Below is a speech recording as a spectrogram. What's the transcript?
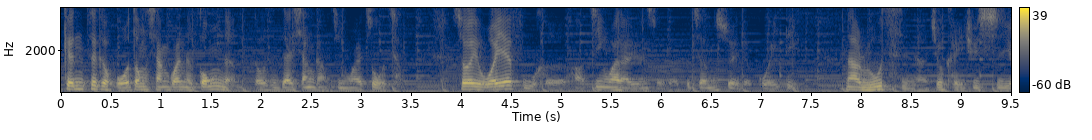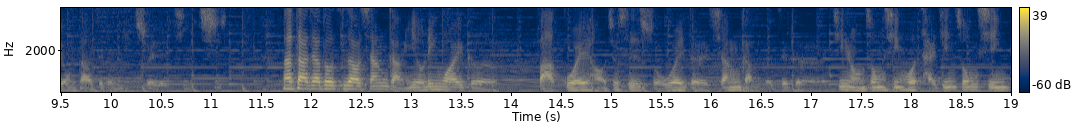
跟这个活动相关的功能，都是在香港境外做成，所以我也符合啊境外来源所得不征税的规定。那如此呢，就可以去适用到这个免税的机制。那大家都知道，香港也有另外一个法规哈，就是所谓的香港的这个金融中心或财经中心，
